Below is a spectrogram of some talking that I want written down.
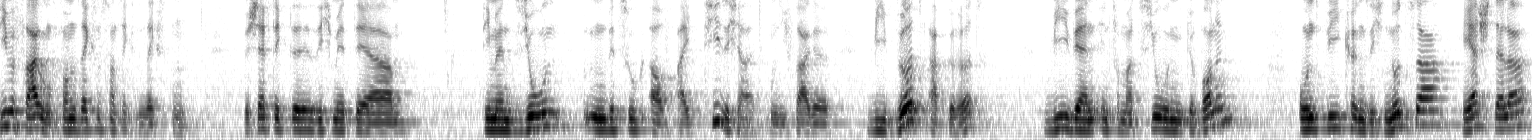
Die Befragung vom 26.06. beschäftigte sich mit der Dimension in Bezug auf IT-Sicherheit, um die Frage, wie wird abgehört, wie werden Informationen gewonnen und wie können sich Nutzer, Hersteller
